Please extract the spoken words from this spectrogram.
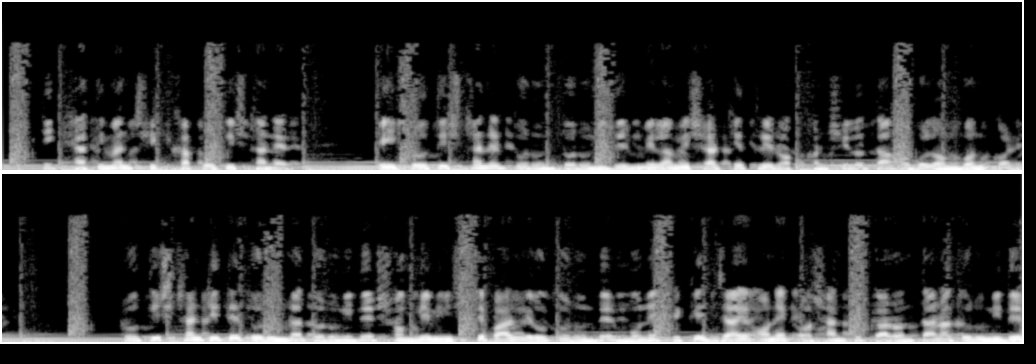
একটি খ্যাতিমান শিক্ষা প্রতিষ্ঠানের এই প্রতিষ্ঠানের তরুণ তরুণীদের মেলামেশার ক্ষেত্রে রক্ষণশীলতা অবলম্বন করে। প্রতিষ্ঠানটিতে তরুণরা তরুণীদের সঙ্গে মিশতে পারলেও তরুণদের মনে থেকে যায় অনেক অশান্তি কারণ তারা তরুণীদের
